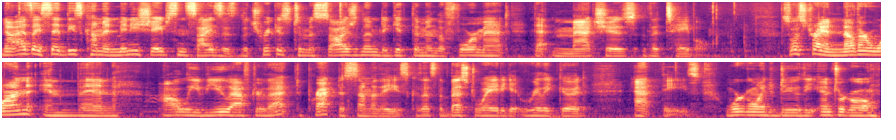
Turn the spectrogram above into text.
Now, as I said, these come in many shapes and sizes. The trick is to massage them to get them in the format that matches the table. So let's try another one, and then I'll leave you after that to practice some of these, because that's the best way to get really good at these. We're going to do the integral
